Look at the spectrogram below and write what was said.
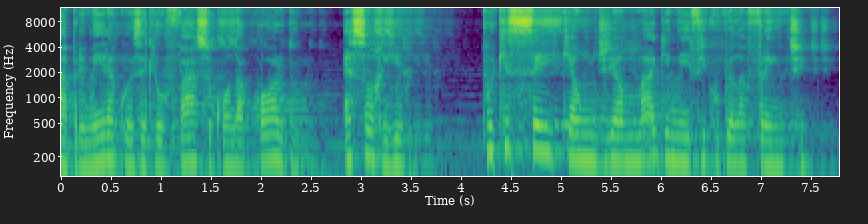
A primeira coisa que eu faço quando acordo é sorrir, porque sei que há um dia magnífico pela frente.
